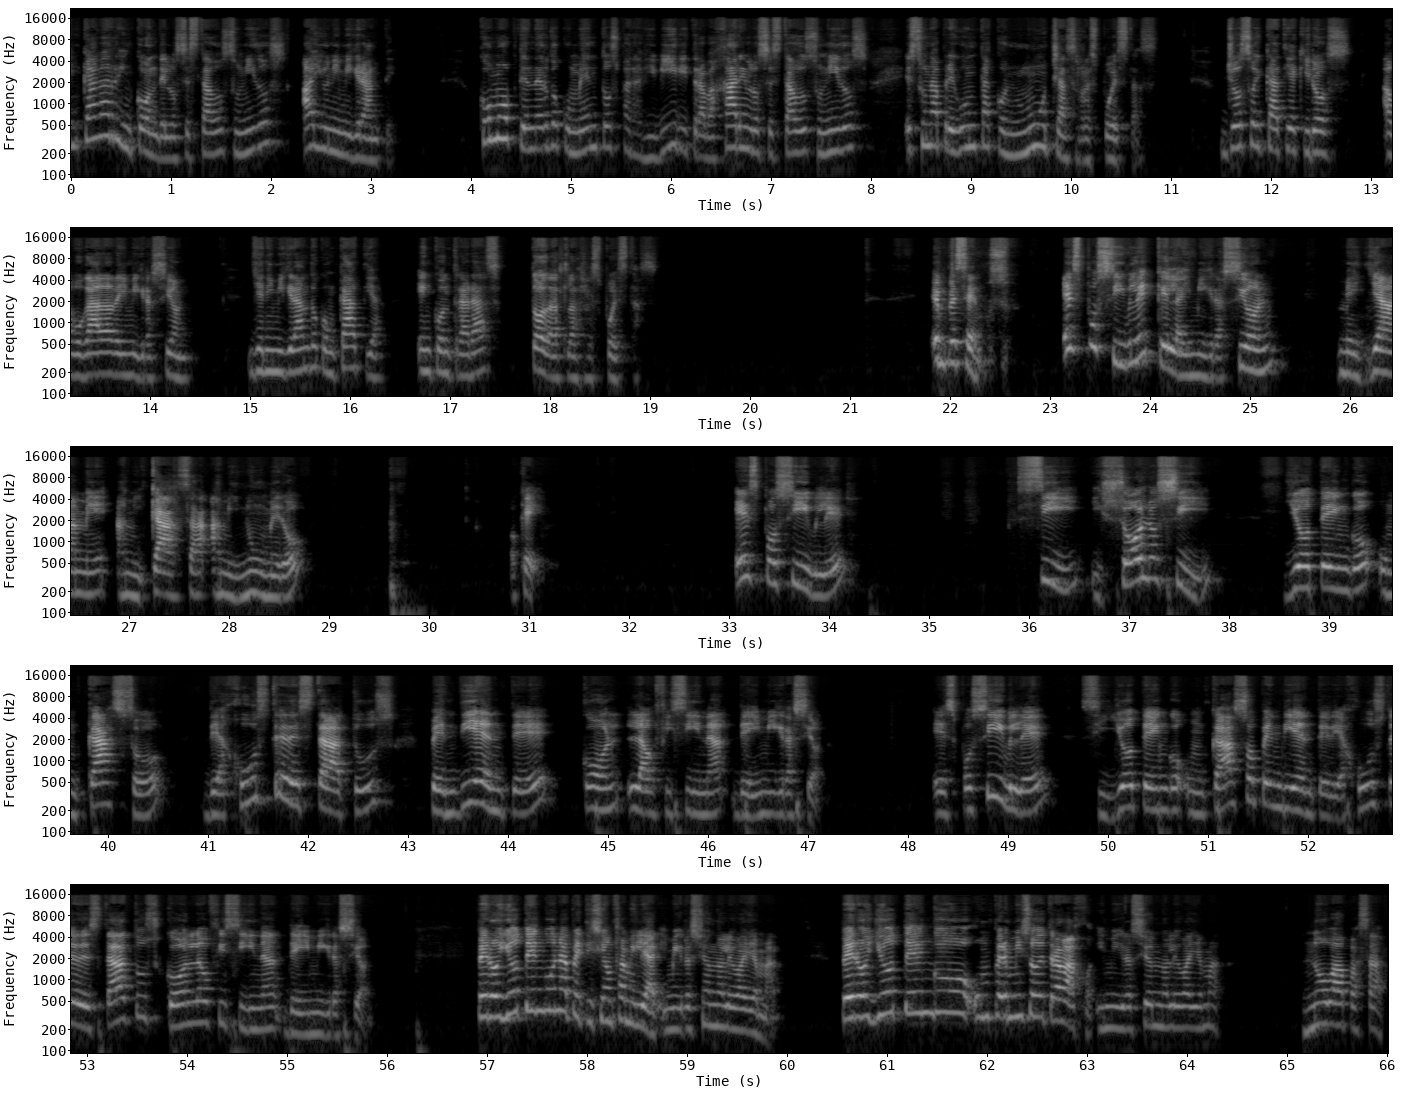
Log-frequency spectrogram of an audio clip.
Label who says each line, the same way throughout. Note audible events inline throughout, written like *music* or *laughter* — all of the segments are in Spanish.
Speaker 1: En cada rincón de los Estados Unidos hay un inmigrante. ¿Cómo obtener documentos para vivir y trabajar en los Estados Unidos? Es una pregunta con muchas respuestas. Yo soy Katia Quiroz, abogada de inmigración, y en Inmigrando con Katia encontrarás todas las respuestas. Empecemos. ¿Es posible que la inmigración me llame a mi casa, a mi número? Ok. Es posible si y solo si yo tengo un caso de ajuste de estatus pendiente con la oficina de inmigración. Es posible si yo tengo un caso pendiente de ajuste de estatus con la oficina de inmigración. Pero yo tengo una petición familiar, inmigración no le va a llamar. Pero yo tengo un permiso de trabajo, inmigración no le va a llamar. No va a pasar.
